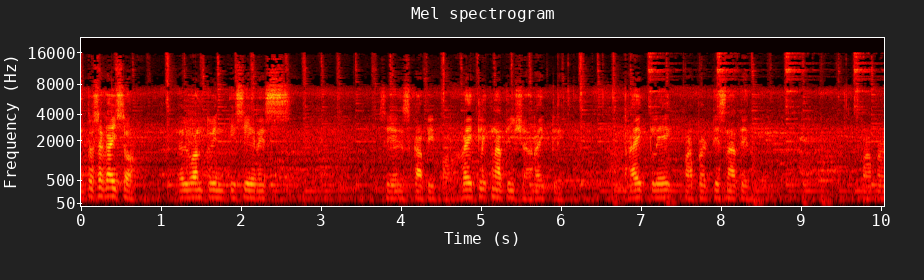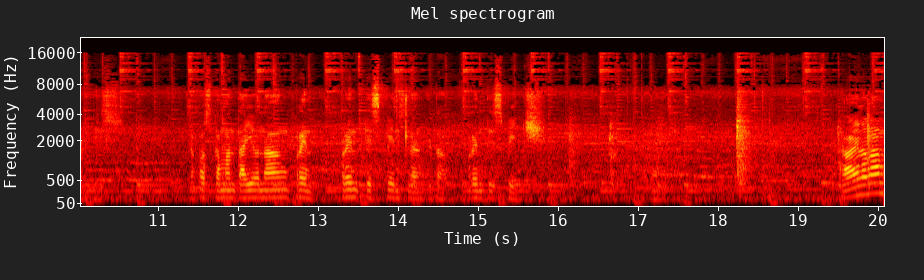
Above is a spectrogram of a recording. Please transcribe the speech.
Ito sa guys oh. L120 series. Series copy for. Right click natin siya. Right click. Right click. Properties natin. Properties. Tapos kaman tayo ng print. Print this page lang. Ito. Print this page. Okay na ma'am?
